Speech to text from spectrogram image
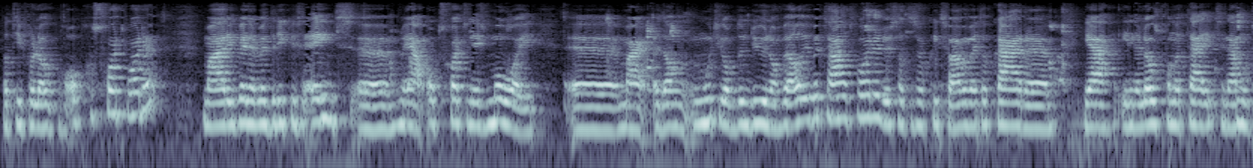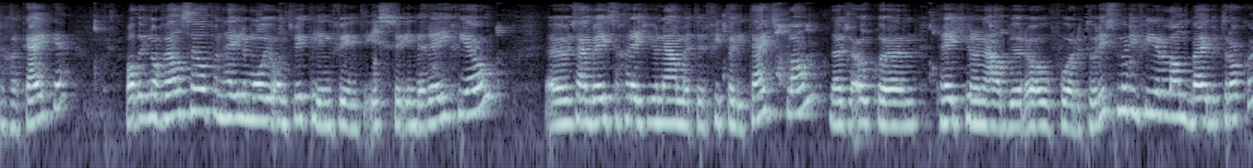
dat die voorlopig opgeschort worden. Maar ik ben het met Driekes eens, eh, ja, opschorten is mooi, eh, maar dan moet die op den duur nog wel weer betaald worden. Dus dat is ook iets waar we met elkaar eh, ja, in de loop van de tijd naar moeten gaan kijken. Wat ik nog wel zelf een hele mooie ontwikkeling vind, is in de regio. We zijn bezig regionaal met een vitaliteitsplan. Daar is ook het regionaal bureau voor het toerisme Rivierenland bij betrokken.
